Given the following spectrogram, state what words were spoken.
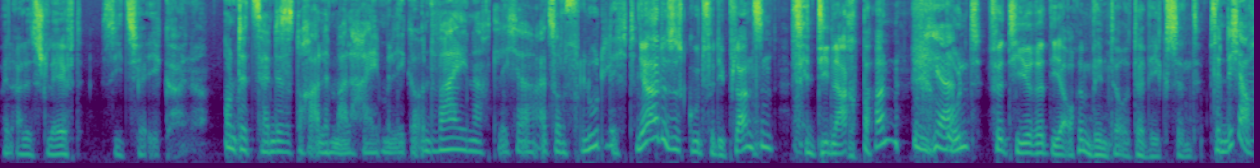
Wenn alles schläft, sieht's ja eh keiner. Und dezent ist es doch allemal heimeliger und weihnachtlicher als so ein Flutlicht. Ja, das ist gut für die Pflanzen, die Nachbarn ja. und für Tiere, die auch im Winter unterwegs sind. Finde ich auch.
